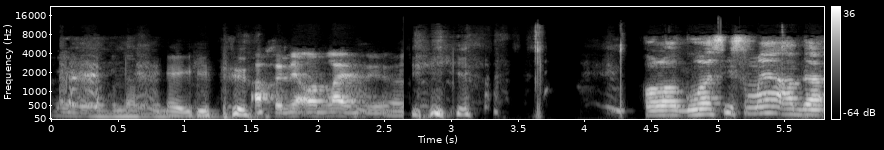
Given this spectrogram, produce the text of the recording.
Ya, benar, benar. kayak gitu. Absennya online sih. Iya. kalau gua sih sebenarnya agak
